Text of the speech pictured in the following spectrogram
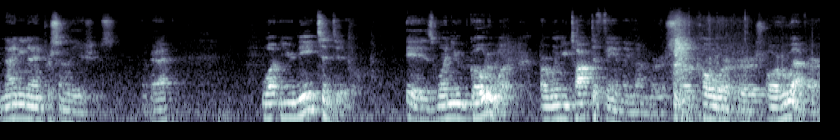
ninety-nine percent of the issues, okay? What you need to do is when you go to work, or when you talk to family members, or coworkers, or whoever,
